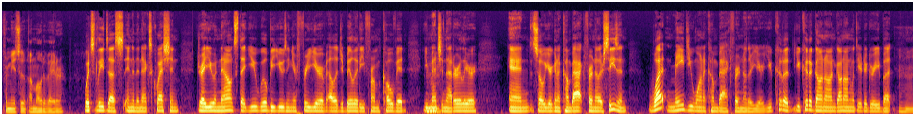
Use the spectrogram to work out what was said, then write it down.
for me, it's a, a motivator. Which leads us into the next question. Dre, you announced that you will be using your free year of eligibility from COVID. You Mhm. mentioned that earlier. And so you're going to come back for another season. What made you want to come back for another year? You could have you could have gone on, gone on with your degree, but Mm-hmm.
